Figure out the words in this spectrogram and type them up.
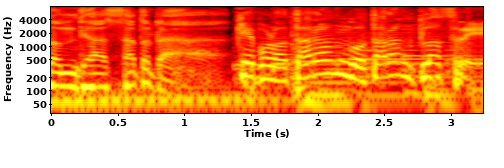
সন্ধ্যা সাতটা কেবল তরঙ্গ তরঙ্গ প্লস রে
